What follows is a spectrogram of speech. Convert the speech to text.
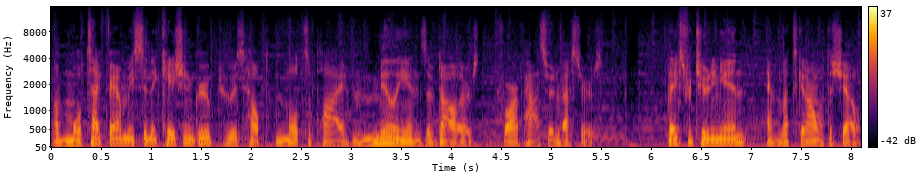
a multifamily syndication group who has helped multiply millions of dollars for our passive investors. Thanks for tuning in, and let's get on with the show.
